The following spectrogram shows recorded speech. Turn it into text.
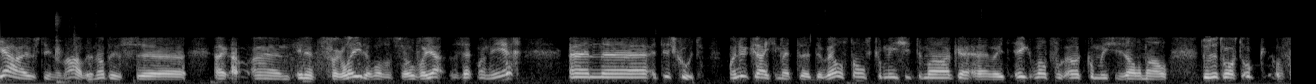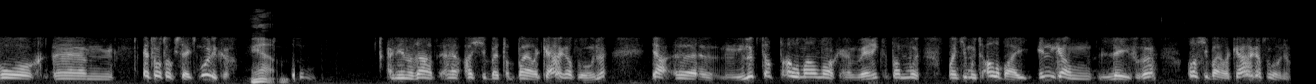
Ja, juist inderdaad. En dat is, eh, in het verleden was het zo van ja, zet maar neer en eh, het is goed. Maar nu krijg je met de welstandscommissie te maken en weet ik wat voor commissies allemaal. Dus het wordt ook voor, ehm, het wordt ook steeds moeilijker. Ja, En inderdaad, eh, als je bij, bij elkaar gaat wonen, ja, lukt dat allemaal nog en werkt het dan? Want je moet allebei in gaan leveren als je bij elkaar gaat wonen.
